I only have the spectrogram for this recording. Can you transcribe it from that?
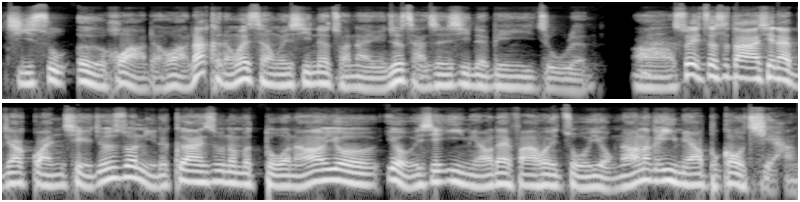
急速恶化的话，那可能会成为新的传染源，就产生新的变异株了啊！所以这是大家现在比较关切，就是说你的个案数那么多，然后又又有一些疫苗在发挥作用，然后那个疫苗不够强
